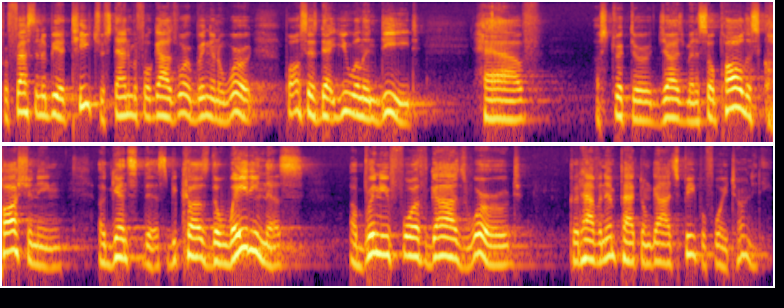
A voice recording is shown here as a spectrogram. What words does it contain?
professing to be a teacher, standing before God's word, bringing a word, Paul says that you will indeed have a stricter judgment. And so Paul is cautioning against this because the weightiness of bringing forth God's word could have an impact on God's people for eternity.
